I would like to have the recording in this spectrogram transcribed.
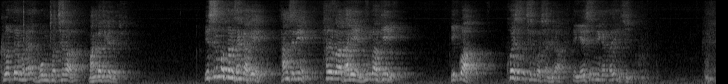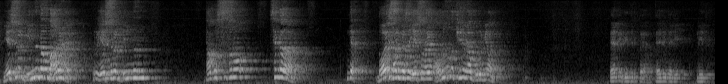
그것 때문에 몸 자체가 망가지게 되죠. 이 쓸모없다는 생각이 단순히 팔과 다리, 눈과 귀, 입과 코에서 그치는 것이 아니라 예수님에게까지 미칩니다. 예수를 믿는다고 말을 해요. 그리고 예수를 믿는다고 스스로 생각을 합니다. 근데 너의 삶에서 예수가 어느 정도 필요냐 물으면 very little일 거야. very very little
